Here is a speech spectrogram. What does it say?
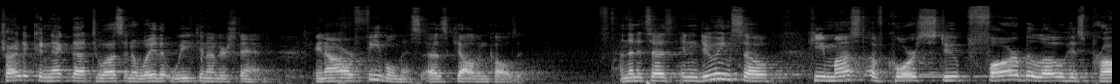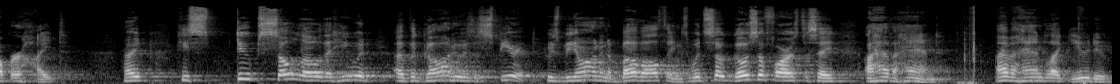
trying to connect that to us in a way that we can understand, in our feebleness, as Calvin calls it. And then it says, in doing so, he must, of course, stoop far below his proper height. Right? He stoops so low that he would, uh, the God who is a spirit, who's beyond and above all things, would so go so far as to say, I have a hand. I have a hand like you do,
